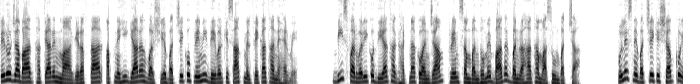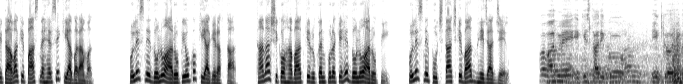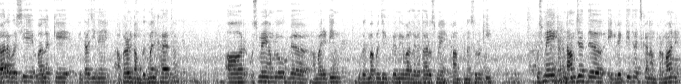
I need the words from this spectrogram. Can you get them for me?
फिरोजाबाद हत्यारिन माँ गिरफ़्तार अपने ही 11 वर्षीय बच्चे को प्रेमी देवर के साथ मिल फेंका था नहर में। 20 फरवरी को दिया था घटना को अंजाम, प्रेम संबंधों में बाधक बन रहा था मासूम बच्चा। पुलिस ने बच्चे के शव को इटावा के पास नहर से किया बरामद। पुलिस ने दोनों आरोपियों को किया गिरफ़्तार। थाना शिकोहाबाद के रुकनपुरा के हैं दोनों आरोपी। पुलिस ने पूछताछ के बाद भेजा जेल। बाद में 21 तारीख को एक 11 वर्षीय बालक के पिताजी ने अपहरण का मुकदमा लिखाया था और उसमें हम लोग हमारी टीम मुकदमा पंजीकृत करने के बाद लगातार उसमें काम करना शुरू की। उसमें नामजद एक व्यक्ति था जिसका नाम फरमान है।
